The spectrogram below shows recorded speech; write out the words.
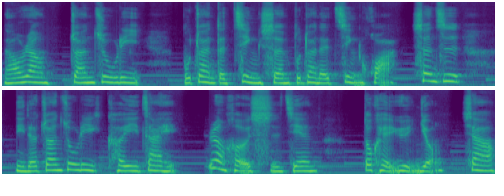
然后让专注力不断的晋升、不断的进化，甚至你的专注力可以在。任何时间都可以运用，像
